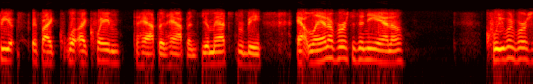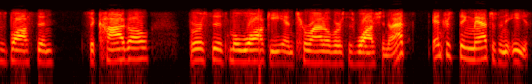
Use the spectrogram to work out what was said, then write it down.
feel if I what I claim to happen happens, your matches would be Atlanta versus Indiana, Cleveland versus Boston, Chicago versus Milwaukee, and Toronto versus Washington. That's interesting matches in the East.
